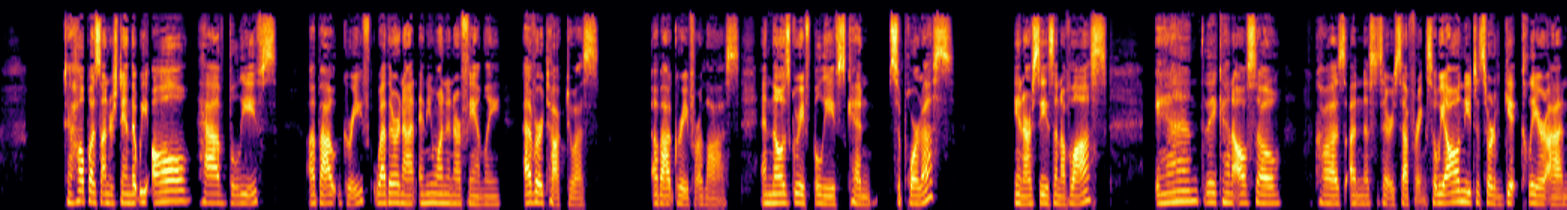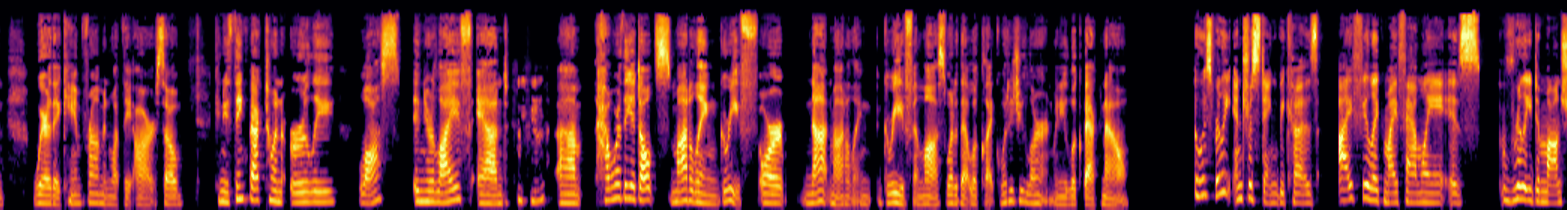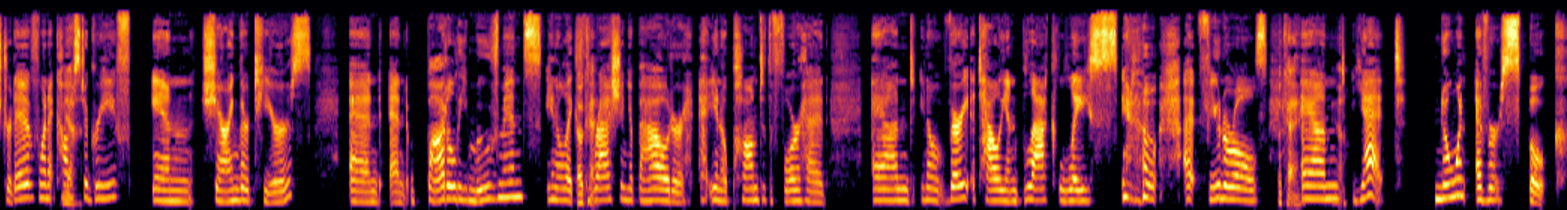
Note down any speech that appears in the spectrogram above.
to help us understand that we all have beliefs about grief, whether or not anyone in our family ever talked to us about grief or loss. And those grief beliefs can support us in our season of loss, and they can also cause unnecessary suffering. So we all need to sort of get clear on where they came from and what they are. So can you think back to an early loss in your life and mm-hmm. um, how are the adults modeling grief or not modeling grief and loss what did that look like what did you learn when you look back now it was really interesting because i feel like my family is really demonstrative when it comes yeah. to grief in sharing their tears and and bodily movements you know like okay. thrashing about or you know palm to the forehead and you know very italian black lace you know at funerals okay and yeah. yet no one ever spoke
